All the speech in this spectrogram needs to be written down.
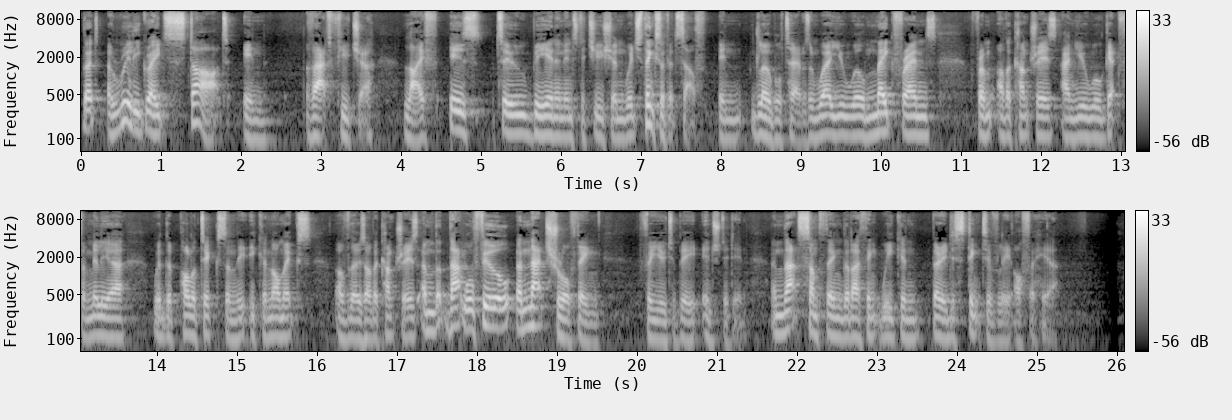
that a really great start in that future life is to be in an institution which thinks of itself in global terms and where you will make friends from other countries and you will get familiar with the politics and the economics of those other countries, and that, that will feel a natural thing for you to be interested in. And that's something that I think we can very distinctively offer here.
